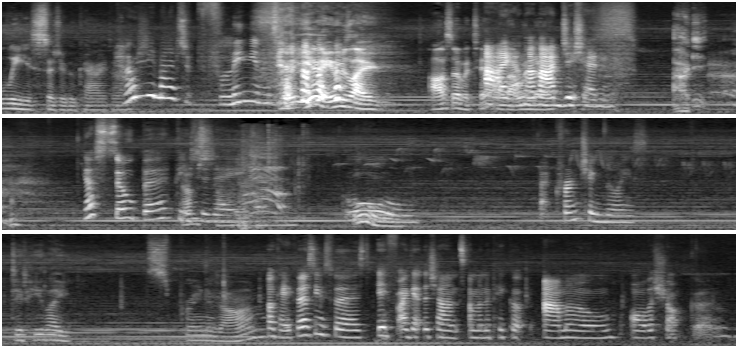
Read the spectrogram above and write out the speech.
Lee is such a good character. How did he manage to fling Well, himself? yeah, he was like, I'll serve a tip I that am a magician. You're so burpy I'm today. Ooh. Ooh. That crunching noise. Did he like sprain his arm? Okay, first things first. If I get the chance, I'm gonna pick up ammo or the shotgun.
